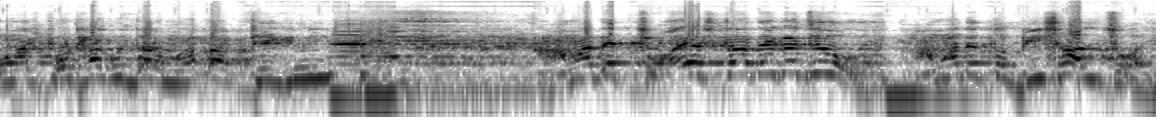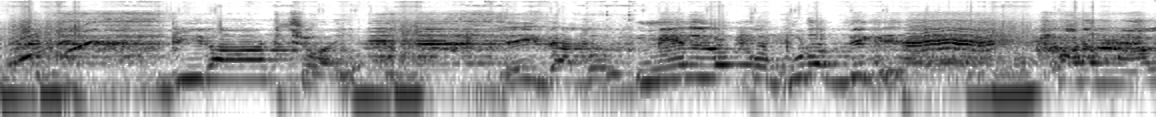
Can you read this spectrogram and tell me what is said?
সপনাথ ঠাকুরদার মাথার ঠিক নেই আমাদের চয়েসটা দেখেছ? আমাদের তো বিশাল চয় বিরাট চয় এই দেখো মেল লক্ষ্য বুড়োর দিকে আর মাল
